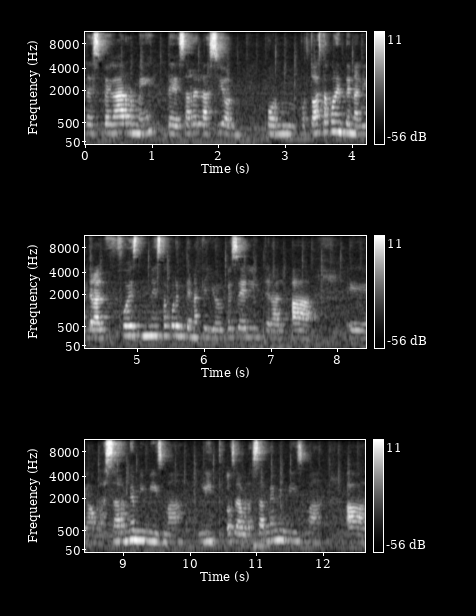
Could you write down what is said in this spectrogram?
despegarme de esa relación por, por, toda esta cuarentena. Literal, fue en esta cuarentena que yo empecé literal a eh, abrazarme a mí misma, o sea, abrazarme a mí misma, a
